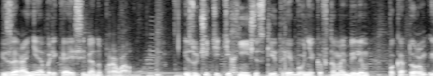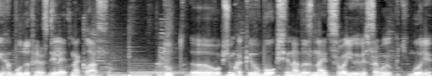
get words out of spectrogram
и заранее обрекая себя на провал. Изучите технические требования к автомобилям, по которым их будут разделять на классы. Тут, э, в общем, как и в боксе, надо знать свою весовую категорию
